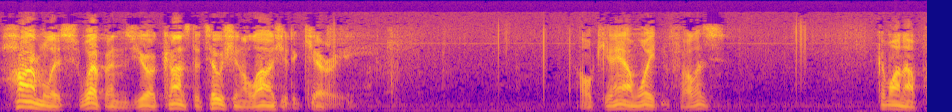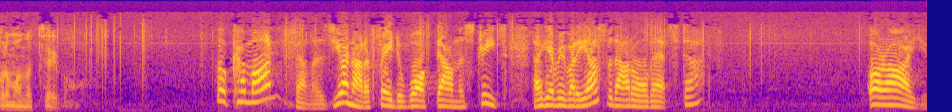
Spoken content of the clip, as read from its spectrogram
harmless weapons your Constitution allows you to carry? Okay, I'm waiting, fellas. Come on now, put them on the table. Well, come on, fellas. You're not afraid to walk down the streets like everybody else without all that stuff. Or are you?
